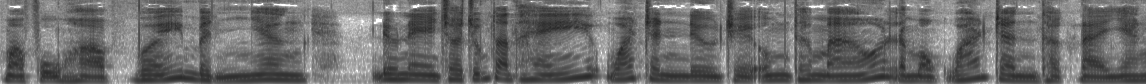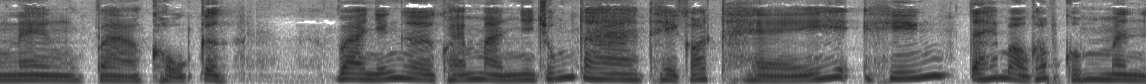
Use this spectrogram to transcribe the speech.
mà phù hợp với bệnh nhân. Điều này cho chúng ta thấy quá trình điều trị ung thư máu là một quá trình thật là gian nan và khổ cực. Và những người khỏe mạnh như chúng ta thì có thể hiến tế bào gốc của mình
